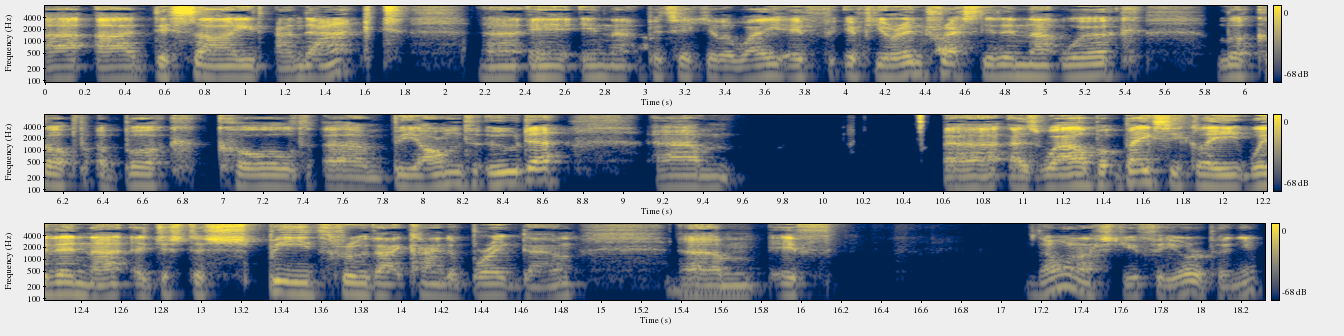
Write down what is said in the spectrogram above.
uh, uh, decide and act uh, in, in, that particular way. If if you're interested in that work, look up a book called um, Beyond OODA. Um, uh, as well, but basically within that, uh, just to speed through that kind of breakdown, um, if no one asked you for your opinion,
